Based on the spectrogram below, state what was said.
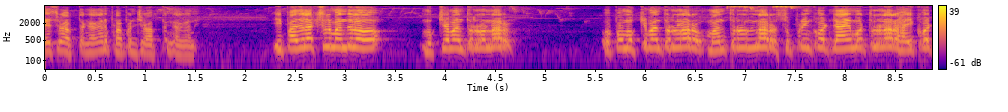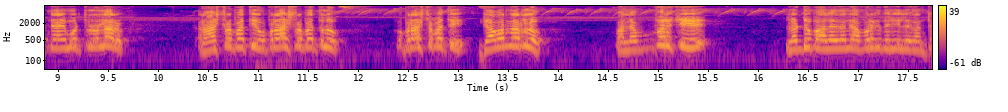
దేశవ్యాప్తంగా కానీ ప్రపంచవ్యాప్తంగా కానీ ఈ పది లక్షల మందిలో ముఖ్యమంత్రులు ఉన్నారు ఉప ముఖ్యమంత్రులు ఉన్నారు మంత్రులు ఉన్నారు సుప్రీంకోర్టు న్యాయమూర్తులు ఉన్నారు హైకోర్టు న్యాయమూర్తులు ఉన్నారు. రాష్ట్రపతి ఉపరాష్ట్రపతులు ఉపరాష్ట్రపతి గవర్నర్లు వాళ్ళెవ్వరికీ లడ్డు బాగాలేదని ఎవరికి తెలియలేదంట.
